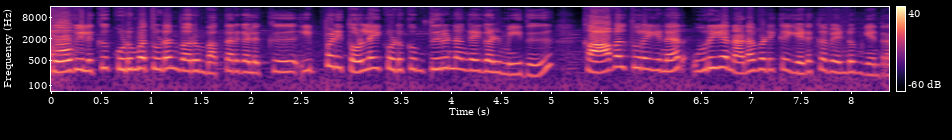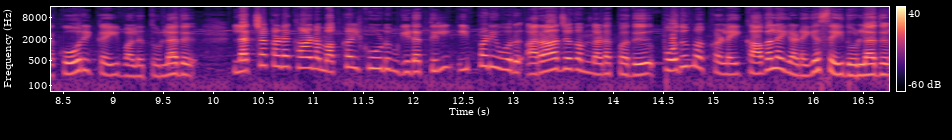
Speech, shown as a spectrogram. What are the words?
கோவிலுக்கு குடும்பத்துடன் வரும் பக்தர்களுக்கு இப்படி தொல்லை கொடுக்கும் திருநங்கைகள் மீது காவல்துறையினர் உரிய நடவடிக்கை எடுக்க வேண்டும் என்ற கோரிக்கை வலுத்துள்ளது. லட்சக்கணக்கான மக்கள் கூடும் இடத்தில் இப்படி ஒரு அராஜகம் நடப்பது பொதுமக்களை கவலையடைய செய்துள்ளது.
